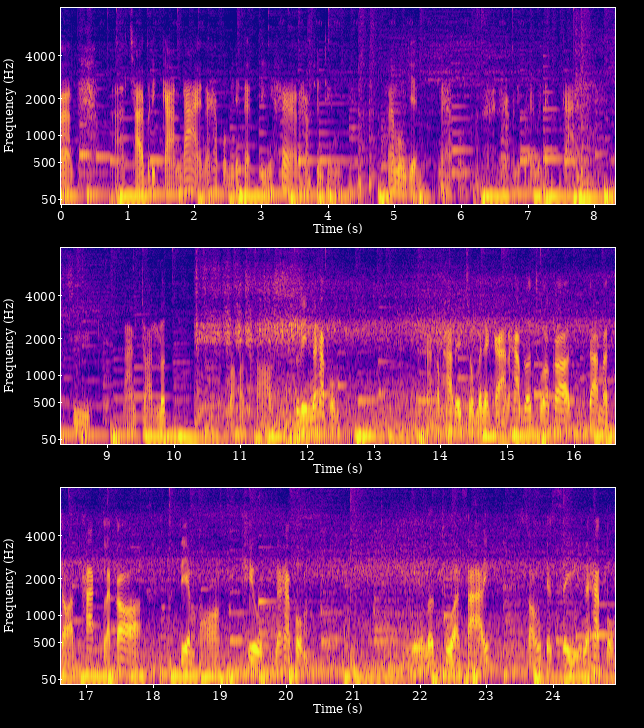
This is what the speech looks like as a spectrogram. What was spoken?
มารถใช้บริการได้นะครับ ผมมีตั้งแต่ตีห้านะครับจนถึง5โมงเย็นนะครับผมนะครับวันนี้ก็เป็นบรรยากาศที่ลานจอดรถบขสสุรินทร์นะครับผมก็พาไปชมบรรยากาศนะครับรถทัวร์ก็จะมาจอดพักแล้วก็เตรียมออคิวนะครับผมนี่รถทัวร์สาย 274 นะครับผม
